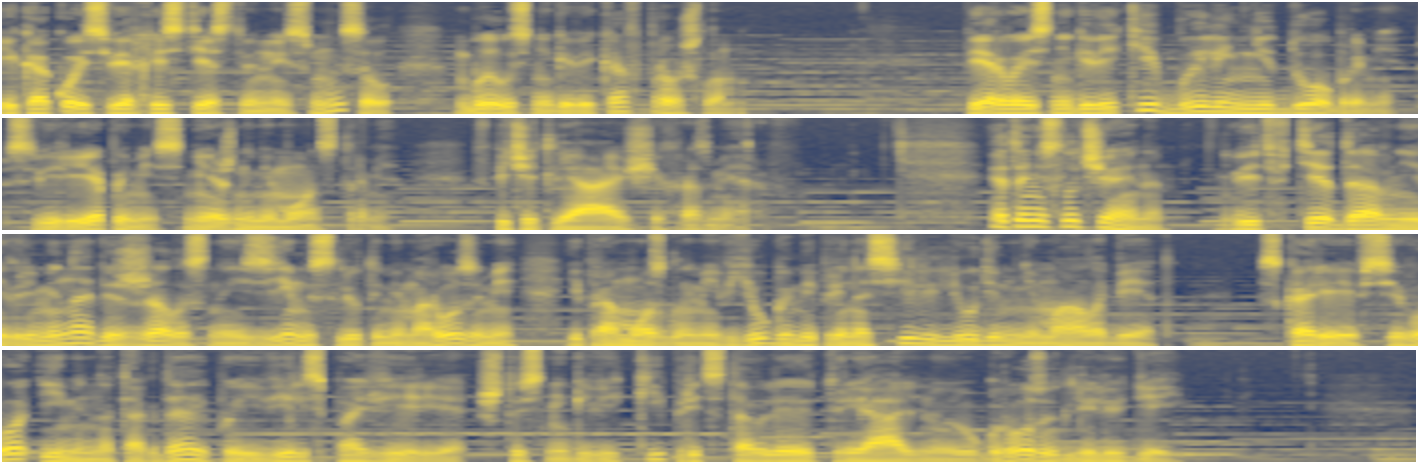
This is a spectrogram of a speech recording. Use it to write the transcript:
И какой сверхъестественный смысл был у снеговика в прошлом? Первые снеговики были недобрыми, свирепыми снежными монстрами, впечатляющих размеров. Это не случайно, ведь в те давние времена безжалостные зимы с лютыми морозами и промозглыми вьюгами приносили людям немало бед. Скорее всего, именно тогда и появились поверья, что снеговики представляют реальную угрозу для людей.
